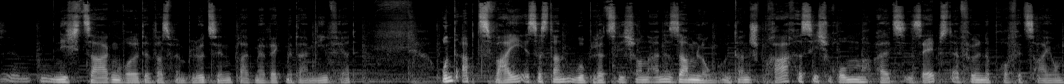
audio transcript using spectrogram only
äh, nicht sagen wollte, was für ein Blödsinn, bleib mir weg mit deinem Nilpferd. Und ab zwei ist es dann urplötzlich schon eine Sammlung. Und dann sprach es sich rum als selbsterfüllende Prophezeiung.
